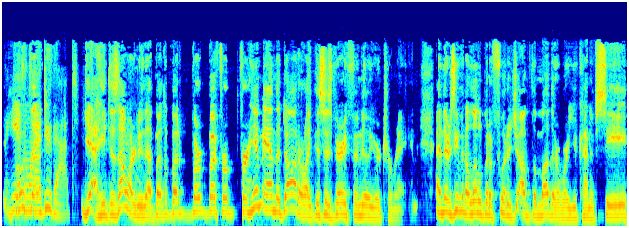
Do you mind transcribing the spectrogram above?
he doesn't want to do that. Yeah, he does not want to do that. But, but, but, but for, for him and the daughter, like this is very familiar terrain. And there's even a little bit of footage of the mother where you kind of see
